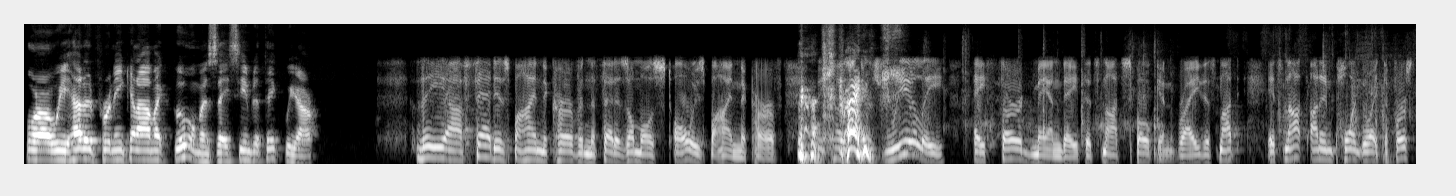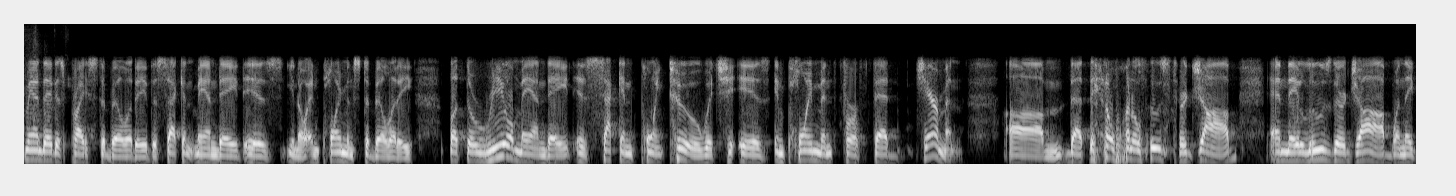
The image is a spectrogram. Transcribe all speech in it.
or are we headed for an economic boom, as they seem to think we are? The uh, Fed is behind the curve, and the Fed is almost always behind the curve because right. it's really a third mandate that's not spoken. Right? It's not. It's not unemployment. Right. The first mandate is price stability. The second mandate is you know employment stability. But the real mandate is second point two, which is employment for Fed chairman um, that they don't want to lose their job, and they lose their job when they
